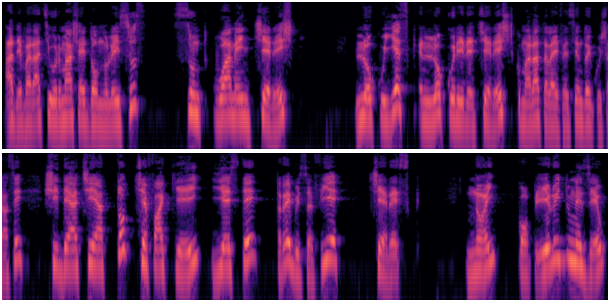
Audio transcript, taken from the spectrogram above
Adevărații urmași ai Domnului Isus sunt oameni cerești locuiesc în locurile cerești, cum arată la Efesen 2 cu 6, și de aceea tot ce fac ei este, trebuie să fie ceresc. Noi, copiii lui Dumnezeu,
